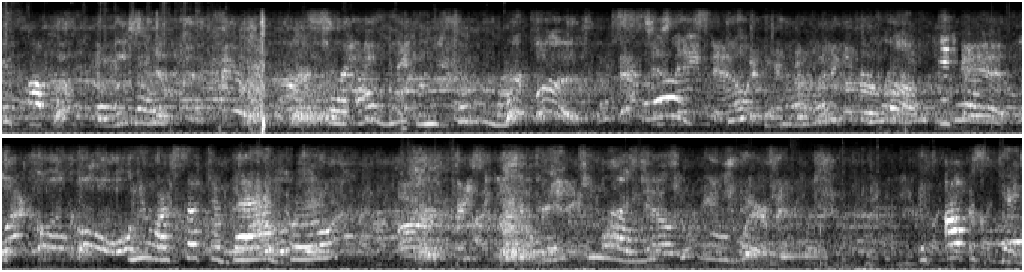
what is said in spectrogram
It's opposite days. So I hate you so much. You are such a bad girl. You, I. It's opposite days,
